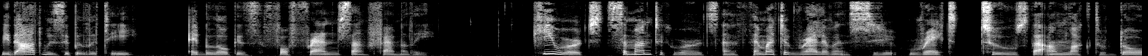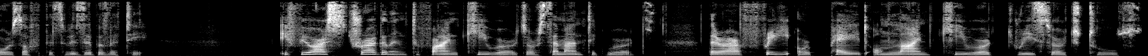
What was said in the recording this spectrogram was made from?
Without visibility, a blog is for friends and family. Keywords, semantic words, and thematic relevancy rate tools that unlock the doors of this visibility. If you are struggling to find keywords or semantic words, there are free or paid online keyword research tools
